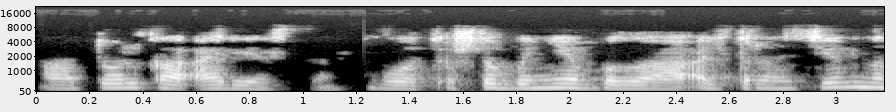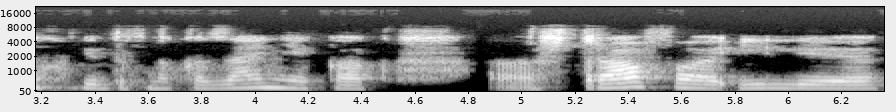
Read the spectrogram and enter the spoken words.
а, только ареста, вот, чтобы не было альтернативных видов наказания, как а, штрафа или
